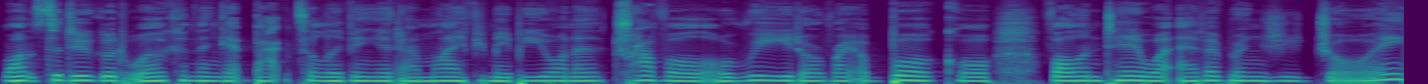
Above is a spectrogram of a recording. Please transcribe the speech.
wants to do good work and then get back to living your damn life. You maybe you want to travel or read or write a book or volunteer, whatever brings you joy.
